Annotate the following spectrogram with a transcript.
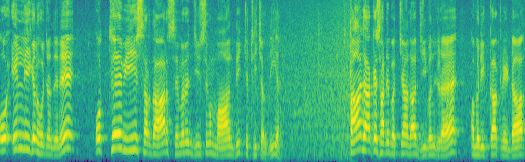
ਉਹ ਇਲੀਗਲ ਹੋ ਜਾਂਦੇ ਨੇ। ਉੱਥੇ ਵੀ ਸਰਦਾਰ ਸਿਮਰਨਜੀਤ ਸਿੰਘ ਮਾਨ ਦੀ ਚਿੱਠੀ ਚੱਲਦੀ ਹੈ ਤਾਂ ਜਾ ਕੇ ਸਾਡੇ ਬੱਚਿਆਂ ਦਾ ਜੀਵਨ ਜਿਹੜਾ ਹੈ, ਅਮਰੀਕਾ, ਕੈਨੇਡਾ,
